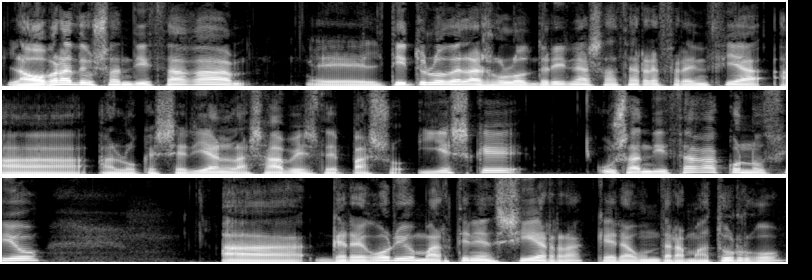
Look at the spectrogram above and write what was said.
La obra de Usandizaga, eh, el título de Las golondrinas hace referencia a, a lo que serían las aves de paso. Y es que Usandizaga conoció a Gregorio Martínez Sierra, que era un dramaturgo,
